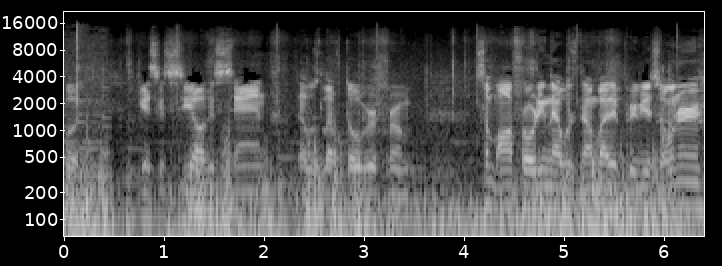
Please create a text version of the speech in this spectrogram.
But you guys can see all this sand that was left over from some off-roading that was done by the previous owner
